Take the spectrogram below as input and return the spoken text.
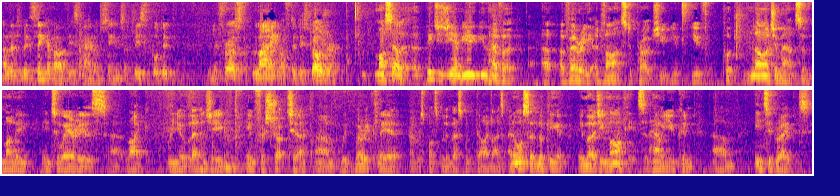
a little bit think about these kind of things, at least put it in the first line of the disclosure. Marcel, at PGGM, you, you have a, a, a very advanced approach. You, you, you've put large amounts of money into areas uh, like renewable energy, infrastructure, um, with very clear uh, responsible investment guidelines, and also looking at emerging markets and how you can um, integrate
